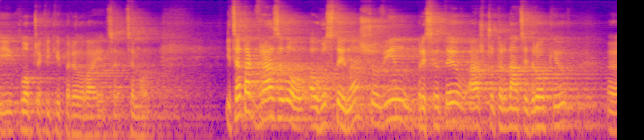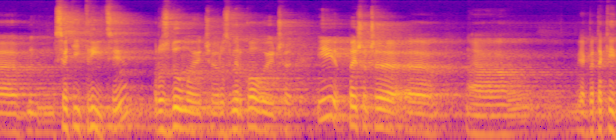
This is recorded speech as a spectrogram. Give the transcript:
і хлопчик, який переливає це, це море. І це так вразило Августина, що він присвятив аж 14 років е, Святій Трійці, роздумуючи, розмірковуючи і пишучи е, е, якби такий,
